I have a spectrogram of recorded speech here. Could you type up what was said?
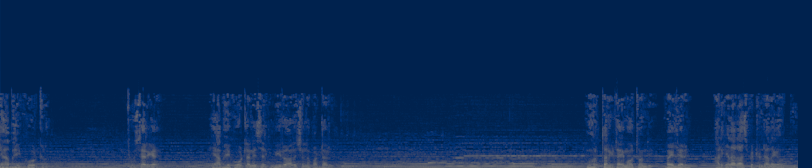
యాభై కోట్లు. చూశారుగా? యాభై కోట్లు అనేసరికి మీరు ఆలోచనలో పడ్డారు. ముహూర్తానికి టైం అవుతుంది. బయలుదేరండి. ఆడికి ఎలా రాసి పెట్టుంటే అలాగే అవుతుంది.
